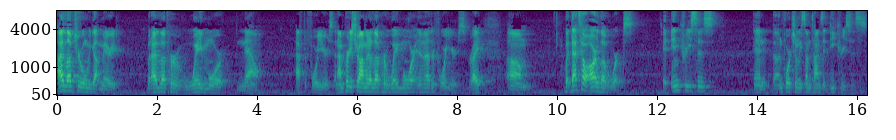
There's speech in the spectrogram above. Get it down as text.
I loved her when we got married, but I love her way more now after four years. And I'm pretty sure I'm going to love her way more in another four years, right? Um, but that's how our love works it increases, and unfortunately, sometimes it decreases.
